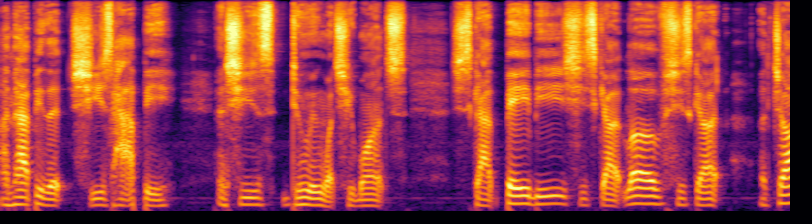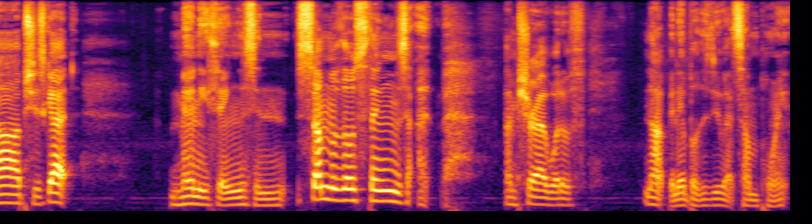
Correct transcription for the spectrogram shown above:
I'm happy that she's happy and she's doing what she wants. She's got babies, she's got love, she's got a job, she's got many things. And some of those things I, I'm sure I would have not been able to do at some point.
